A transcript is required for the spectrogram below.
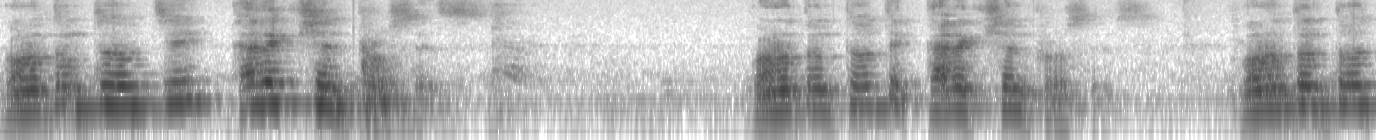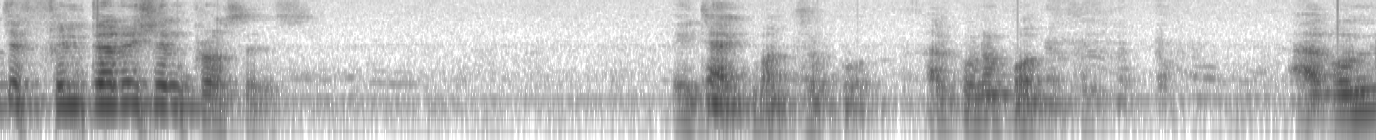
গণতন্ত্র হচ্ছে কারেকশন প্রসেস গণতন্ত্র হচ্ছে কারেকশন প্রসেস গণতন্ত্র হচ্ছে ফিল্টারেশন প্রসেস এটা একমাত্র পথ, আর কোনো পথ নেই। আর অন্য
